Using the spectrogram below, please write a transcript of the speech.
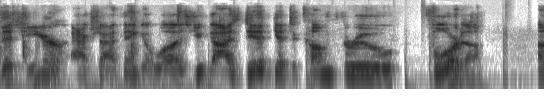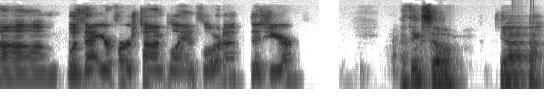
this year, actually, I think it was you guys did get to come through Florida. Um, was that your first time playing Florida this year? I think so. Yeah.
